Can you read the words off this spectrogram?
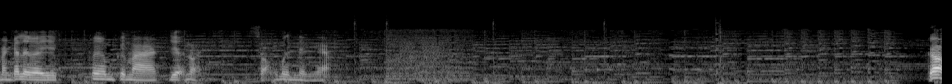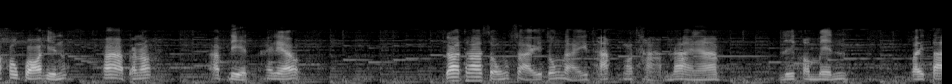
มันก็เลยเพิ่มขึ้นมาเยอะหน่อยสองหมื่นหนึ่งเนี่ยก็คงพอเห็นภาพแล้วเนาะ อัปเดตให้แล้ว ก็ถ้าสงสัยตรงไหนทักมาถามได้นะครับ หรือคอมเมนต์ไว้ใต้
